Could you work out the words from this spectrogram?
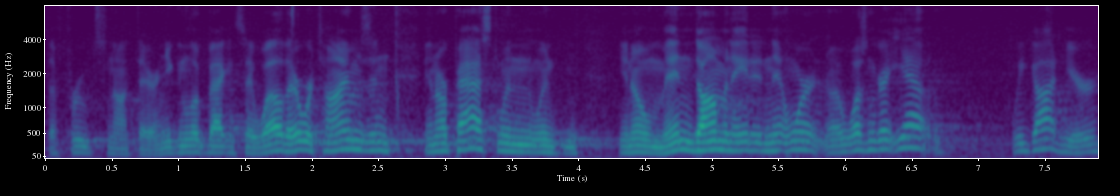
The fruit's not there. And you can look back and say, well, there were times in, in our past when, when you know, men dominated and it, weren't, it wasn't great. Yeah, we got here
